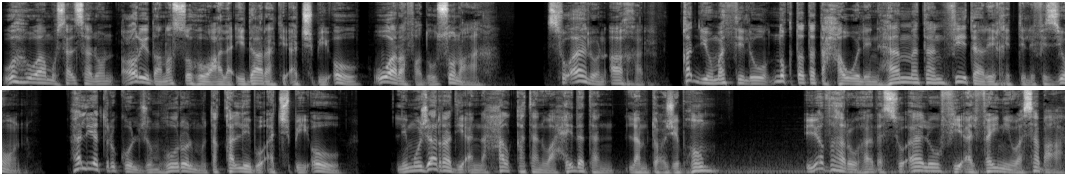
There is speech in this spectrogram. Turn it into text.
وهو مسلسل عرض نصه على إدارة HBO ورفضوا صنعه. سؤال آخر قد يمثل نقطة تحول هامة في تاريخ التلفزيون هل يترك الجمهور المتقلب HBO لمجرد أن حلقة واحدة لم تعجبهم؟ يظهر هذا السؤال في 2007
